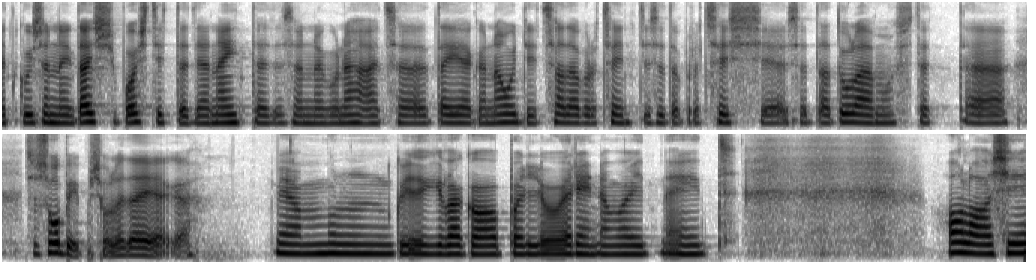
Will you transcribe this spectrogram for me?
et kui sa neid asju postitad ja näitad ja see on nagu näha, et sa täiega naudid sada protsenti seda protsessi ja seda tulemust, et äh, see sobib sulle täiega. ja mul on kuidagi väga palju erinevaid neid alasi,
